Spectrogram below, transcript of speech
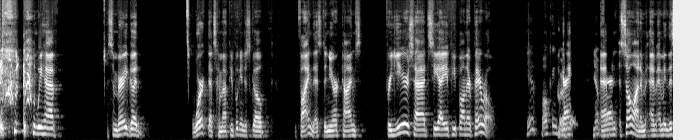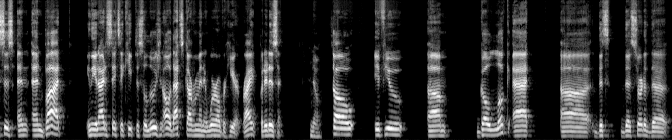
we have some very good work that's come out. People can just go find this. The New York Times for years had CIA people on their payroll. Yeah, Mockingbird. Okay. Yep. And so on. I, I mean, this is and and but in the United States they keep this illusion. Oh, that's government, and we're over here, right? But it isn't. No. So if you um, go look at uh, this, the sort of the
